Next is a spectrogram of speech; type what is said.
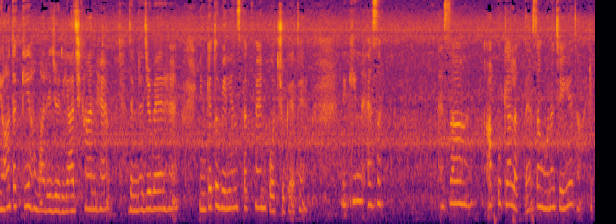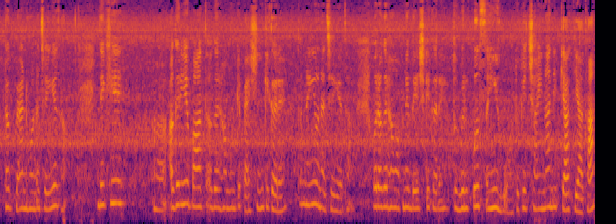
यहाँ तक कि हमारे जो रियाज खान हैं, जन्नत जुबैर हैं, इनके तो बिलियंस तक फ़ैन पहुँच चुके थे। लेकिन ऐसा ऐसा आपको क्या लगता है, ऐसा होना चाहिए था? टिकटॉक बैंड होना चाहिए था? देखिए अगर ये बात अगर हम उनके पैशन की करें तो नहीं होना चाहिए था। और अगर हम अपने देश की करें तो बिल्कुल सही हुआ, क्योंकि चाइना ने क्या किया था?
